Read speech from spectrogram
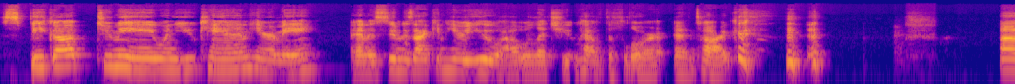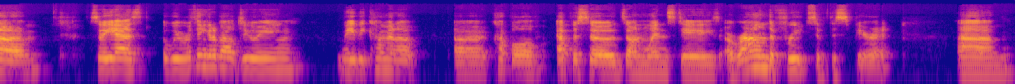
Speak up to me when you can hear me. And as soon as I can hear you, I will let you have the floor and talk. um, so, yes, we were thinking about doing maybe coming up a couple episodes on Wednesdays around the fruits of the Spirit. Um,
